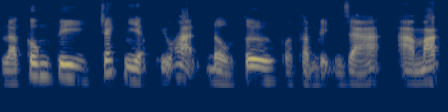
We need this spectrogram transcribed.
là công ty trách nhiệm hữu hạn đầu tư và thẩm định giá Amax.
